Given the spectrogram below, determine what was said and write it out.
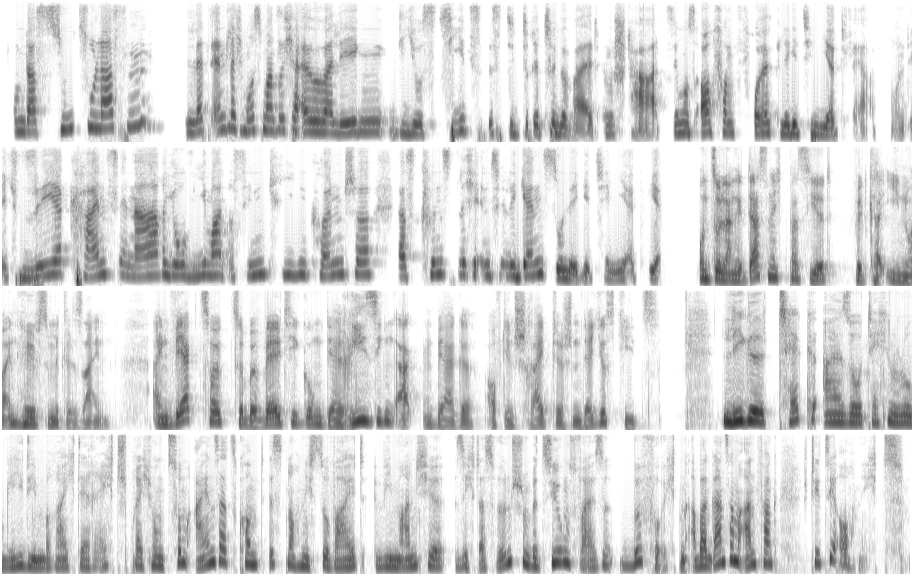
um das zuzulassen. Letztendlich muss man sich ja überlegen, die Justiz ist die dritte Gewalt im Staat. Sie muss auch vom Volk legitimiert werden. Und ich sehe kein Szenario, wie man es hinkriegen könnte, dass künstliche Intelligenz so legitimiert wird. Und solange das nicht passiert, wird KI nur ein Hilfsmittel sein. Ein Werkzeug zur Bewältigung der riesigen Aktenberge auf den Schreibtischen der Justiz. Legal Tech, also Technologie, die im Bereich der Rechtsprechung zum Einsatz kommt, ist noch nicht so weit, wie manche sich das wünschen bzw. befürchten. Aber ganz am Anfang steht sie auch nicht.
